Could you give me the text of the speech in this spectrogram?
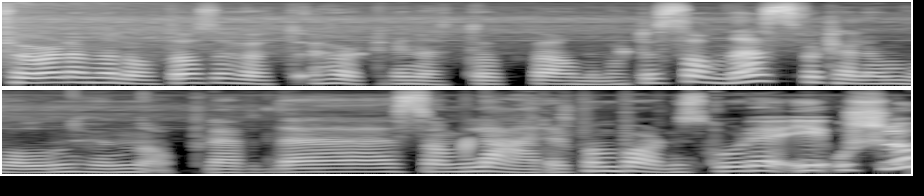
Før denne låta så hørte vi nettopp Anne Marte Sandnes fortelle om volden hun opplevde som lærer på en barneskole i Oslo,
